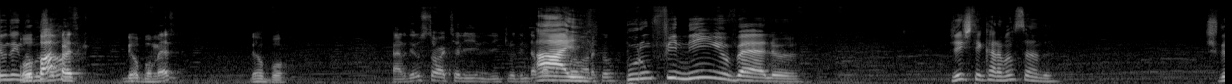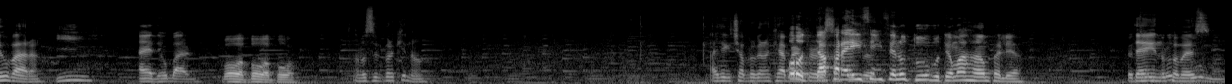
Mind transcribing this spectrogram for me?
Tem um dentro Opa, parece que derrubou mesmo? Derrubou. O cara deu sorte ali, ele entrou dentro da Ai, eu... por um fininho, velho. Gente, tem cara avançando. Acho que derrubaram. Ih, é, derrubaram. Boa, boa, boa. Não vou subir por aqui, não. Aí tem que tirar o programa que é aberto. Pô, dá pra ir sem ser no tubo, tem uma rampa ali, ó. Eu tem no começo. Tubo,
